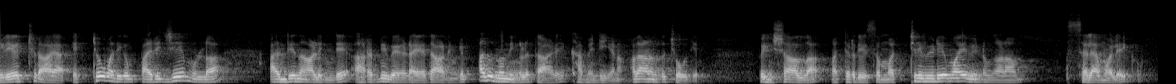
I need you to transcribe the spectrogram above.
റിലേറ്റഡ് ആയ ഏറ്റവും അധികം പരിചയമുള്ള അന്ത്യനാളിന്റെ അറബി വേർഡ് ഏതാണെങ്കിൽ അതൊന്നും നിങ്ങൾ താഴെ കമന്റ് ചെയ്യണം. അതാണ് നമ്മുടെ ചോദ്യം. അപ്പോൾ ഇൻഷാല്ല മറ്റൊരു ദിവസം മറ്റൊരു വീഡിയോയുമായി വീണ്ടും കാണാം. അസ്സലാമു അലൈക്കും.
